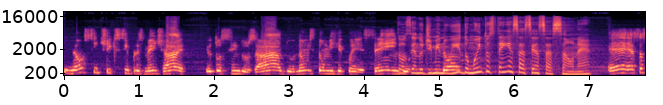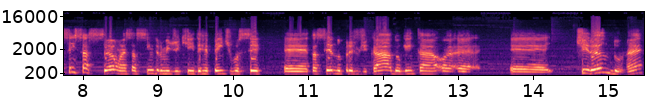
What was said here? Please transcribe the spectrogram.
e não sentir que simplesmente, ah, eu estou sendo usado, não estão me reconhecendo. Estou sendo diminuído, então, muitos têm essa sensação, né? É, essa sensação, essa síndrome de que de repente você está é, sendo prejudicado, alguém está é, é, tirando né,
